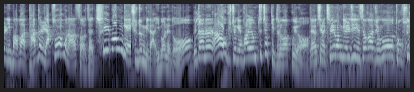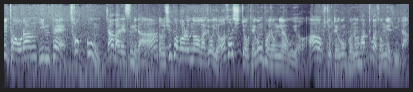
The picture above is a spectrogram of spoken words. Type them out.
오늘 이 봐봐. 다들 약속하고 나왔어. 자 7번계 슈드입니다 이번에도. 일단은 9시 쪽에 화염 투척기 들어갔고요. 자 역시나 7번계 일진 써가지고 독수리 타워랑 임페 석궁 잡아냈습니다. 오늘 슈퍼벌룬 넣어가지고 6시 쪽 대공포 정리하고요. 9시 쪽 대공포는 화투가 정리해줍니다.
